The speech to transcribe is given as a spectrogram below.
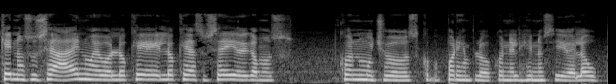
que no suceda de nuevo lo que lo que ha sucedido, digamos, con muchos, como por ejemplo, con el genocidio de la UP.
